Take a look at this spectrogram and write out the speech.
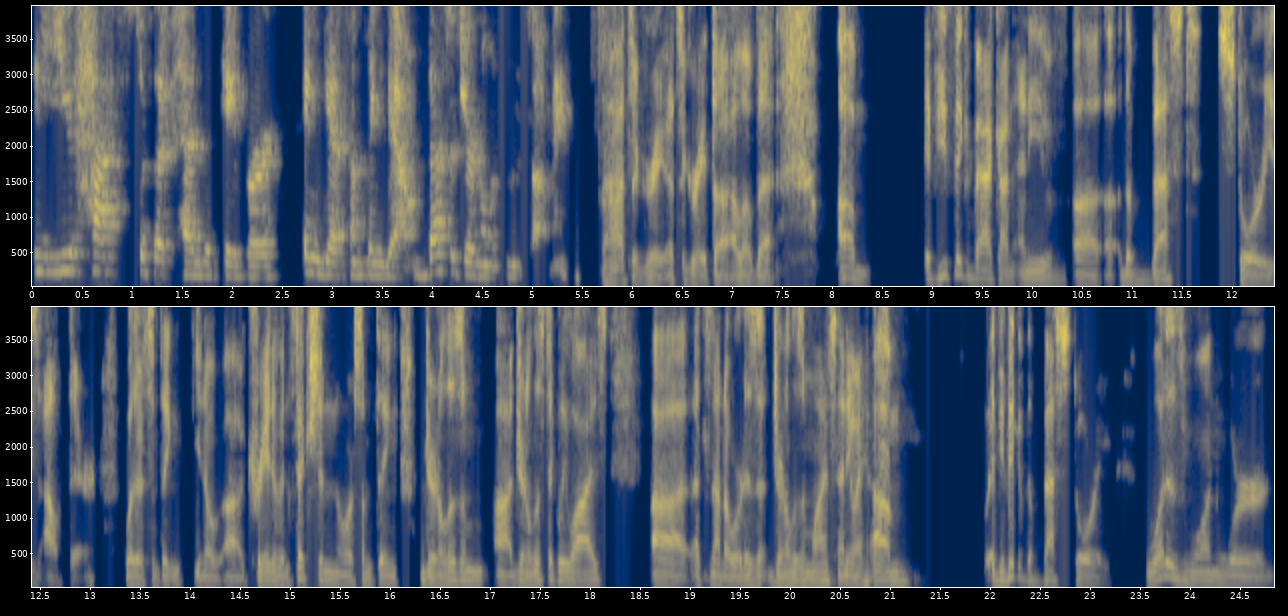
you have to put pen to paper and get something down. That's what journalism has taught me. Ah, that's a great. That's a great thought. I love that. Um, if you think back on any of uh, uh, the best stories out there, whether it's something you know uh, creative in fiction or something journalism uh, journalistically wise, uh, that's not a word, is it? Journalism wise, anyway. Um, if you think of the best story, what is one word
